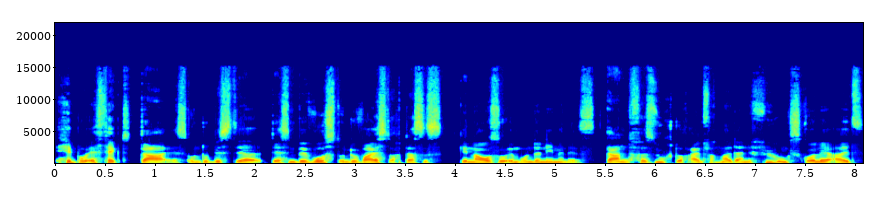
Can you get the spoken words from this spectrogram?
Hippo-Effekt da ist und du bist dir dessen bewusst und du weißt auch, dass es genauso im Unternehmen ist, dann versuch doch einfach mal deine Führungsrolle als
